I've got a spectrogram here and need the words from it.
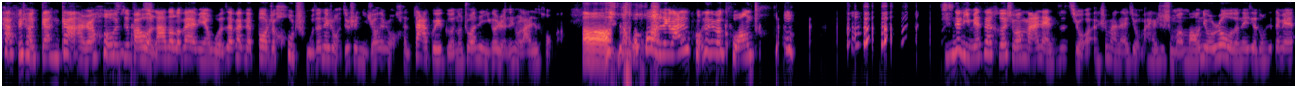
他非常尴尬，然后就把我拉到了外面。我在外面抱着后厨的那种，就是你知道那种很大规格能装进一个人那种垃圾桶吗？啊，我抱着那个垃圾桶在那边狂吐。那里面在喝什么马奶滋酒啊？是马奶酒吗？还是什么牦牛肉的那些东西？在那边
